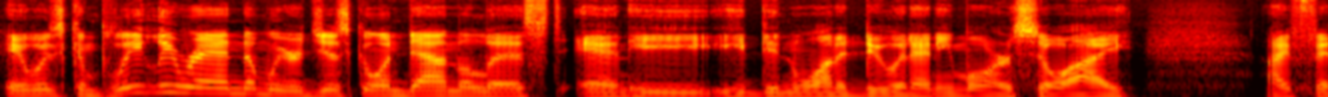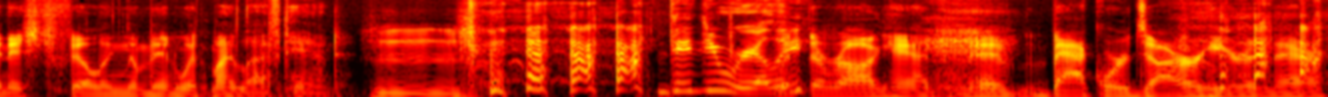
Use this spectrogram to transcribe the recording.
It was completely random. We were just going down the list and he he didn't want to do it anymore. So I I finished filling them in with my left hand. Hmm. Did you really? With the wrong hand. Uh, Backwards R here and there.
